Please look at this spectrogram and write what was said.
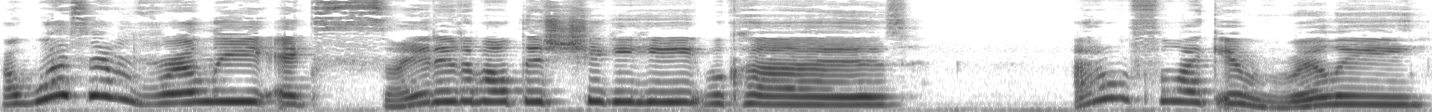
I wasn't really excited about this Cheeky Heat because I don't feel like it really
